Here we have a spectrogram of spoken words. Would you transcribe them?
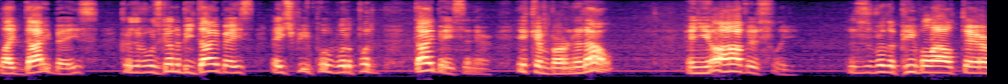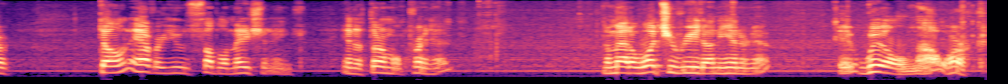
like dye base, because if it was going to be dye base, HP would have put dye base in there. It can burn it out. And you obviously, this is for the people out there, don't ever use sublimation ink in a thermal printhead. No matter what you read on the internet, it will not work.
